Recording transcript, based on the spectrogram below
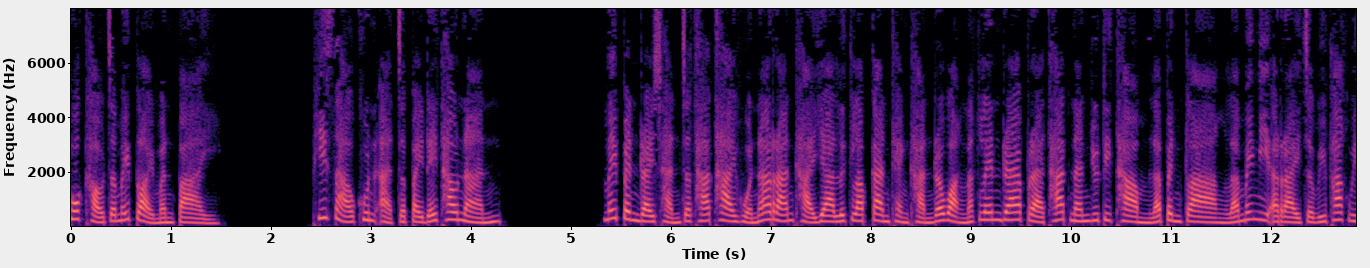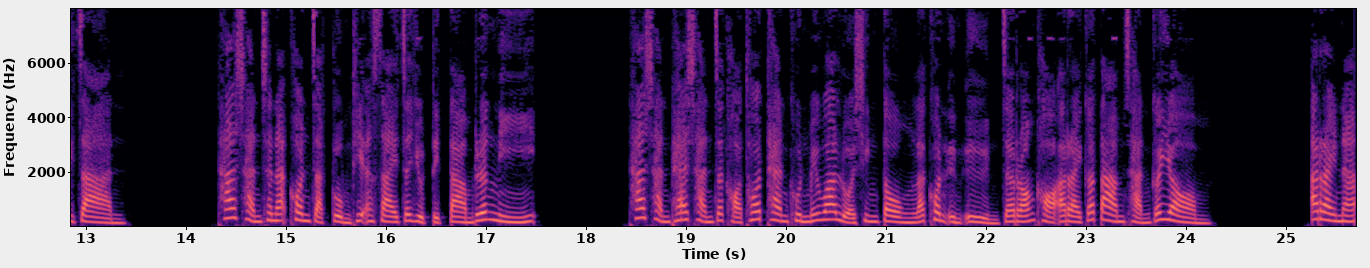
พวกเขาจะไม่ปล่อยมันไป พี่สาวคุณอาจจะไปได้เท่านั้น ไม่เป็นไรฉันจะท้าทายหัวหน้าร้านขายยาลึกลับการแข่งขันระหว่างนักเล่นแร่แปรธาตุนั้นยุติธรรมและเป็นกลาง และไม่มีอะไรจะวิพากษ์วิจารณ์ ถ้าฉันชนะคนจากกลุ่มที่อังไซจะหยุดติดตามเรื่องนี้ ถ้าฉันแพ้ฉันจะขอโทษแทนคุณไม่ว่าหลัวชิงตง และคนอื่นๆ จะร้องขออะไรก็ตามฉันก็ยอม อะไรนะ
